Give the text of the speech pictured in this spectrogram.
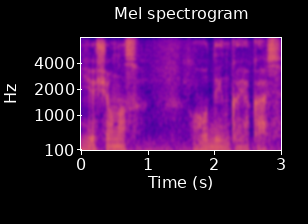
Є ще в нас годинка якась.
